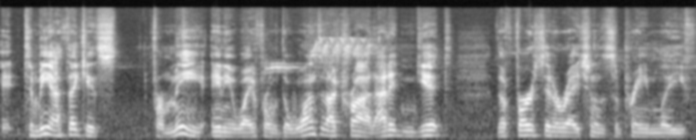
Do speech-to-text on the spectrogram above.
it, to me, I think it's, for me anyway, from the ones that I tried, I didn't get the first iteration of the Supreme Leaf,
